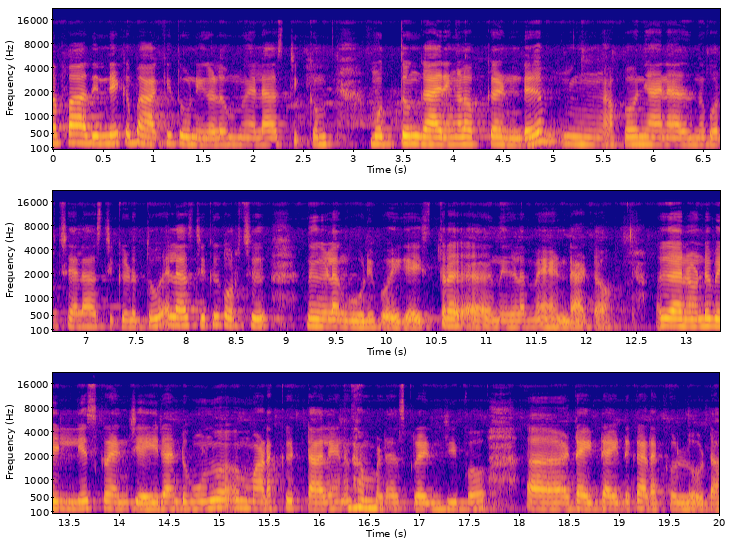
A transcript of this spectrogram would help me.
അപ്പോൾ അതിന്റെയൊക്കെ ബാക്കി തുണികളും എലാസ്റ്റിക്കും മുത്തും കാര്യങ്ങളൊക്കെ ഉണ്ട്. അപ്പോൾ ഞാൻ അതിൽ നിന്ന് കുറച്ച് എലാസ്റ്റിക് എടുത്തു. എലാസ്റ്റിക് കുറച്ച് നീളം കൂടി പോയി ഇത്ര നീളം വേണ്ട കേട്ടോ. അത് കാരണം കൊണ്ട് വലിയ സ്ക്രഞ്ചി ആയി. രണ്ട് മൂന്ന് മടക്ക് ഇട്ടാലാണ് നമ്മുടെ സ്ക്രഞ്ച് ഇപ്പോൾ ടൈറ്റായിട്ട് കിടക്കുള്ളൂ കേട്ടോ.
